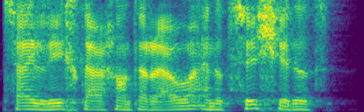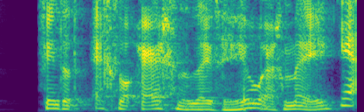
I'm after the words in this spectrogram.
zij ligt daar gewoon te rouwen. En dat zusje, dat vindt dat echt wel erg en dat leeft heel erg mee. Ja,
